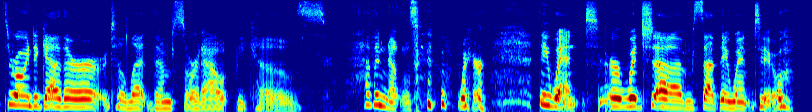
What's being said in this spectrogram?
throwing together to let them sort out because heaven knows where they went or which um, set they went to.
